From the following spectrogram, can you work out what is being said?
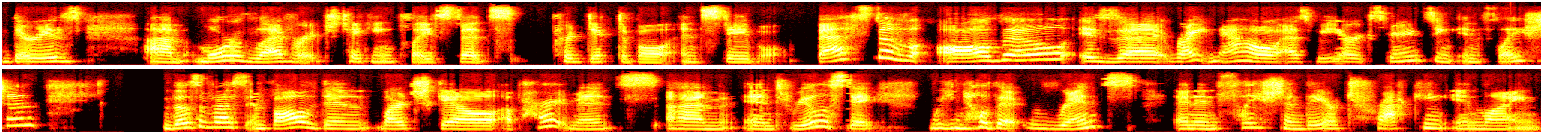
there is um, more leverage taking place that's predictable and stable. Best of all, though, is that right now, as we are experiencing inflation, those of us involved in large scale apartments um, and real estate, we know that rents and inflation, they are tracking in line.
